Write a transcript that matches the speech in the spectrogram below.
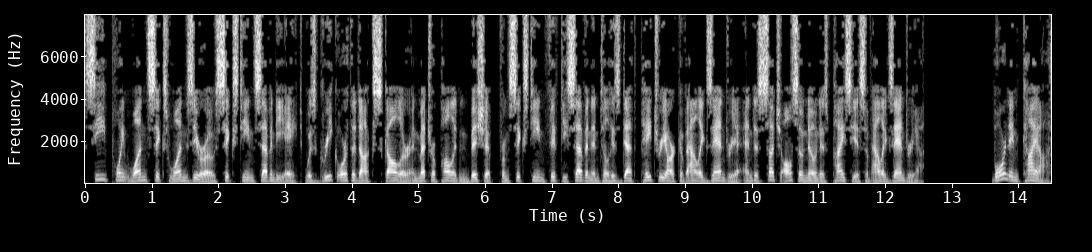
c.1610-1678 was Greek Orthodox scholar and metropolitan bishop, from 1657 until his death Patriarch of Alexandria and as such also known as Paisius of Alexandria. Born in Chios,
